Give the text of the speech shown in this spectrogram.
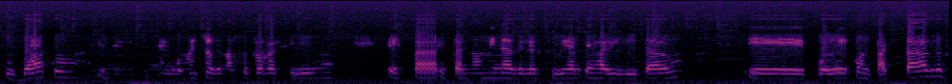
sus datos en el momento que nosotros recibimos esta, esta nómina de los estudiantes habilitados, eh, poder contactarlos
